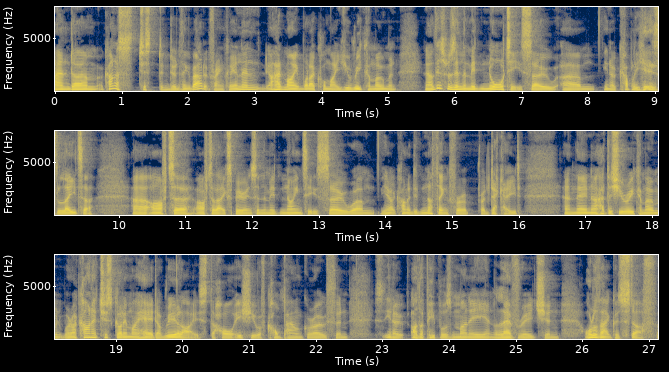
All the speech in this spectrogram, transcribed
and um, kind of just didn't do anything about it, frankly. And then I had my what I call my eureka moment. Now this was in the mid noughties, so um, you know, a couple of years later, uh, after after that experience in the mid '90s. So um, you know, I kind of did nothing for a, for a decade. And then I had this eureka moment where I kind of just got in my head. I realized the whole issue of compound growth and, you know, other people's money and leverage and all of that good stuff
